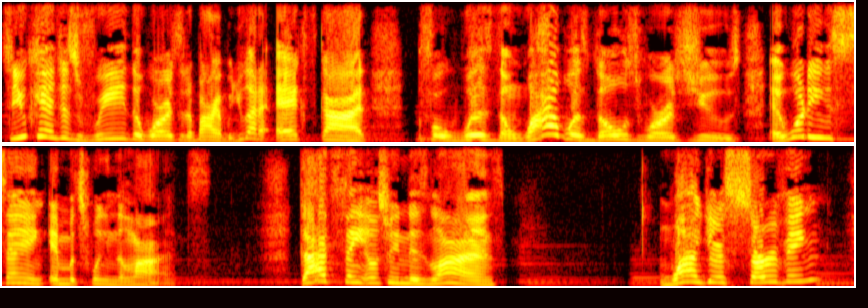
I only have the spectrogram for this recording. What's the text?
so you can't just read the words of the Bible. You got to ask God for wisdom. Why was those words used? And what are you saying in between the lines? God's saying in between these lines, while you're serving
